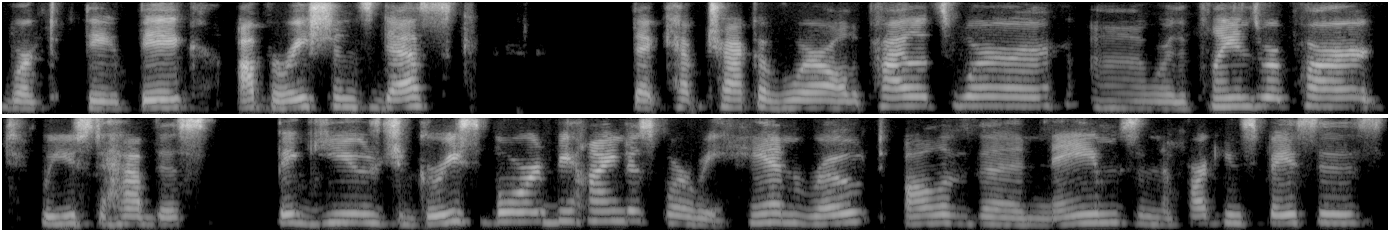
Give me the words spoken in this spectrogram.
worked the big operations desk that kept track of where all the pilots were, uh, where the planes were parked. We used to have this big, huge grease board behind us where we hand wrote all of the names in the parking spaces.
